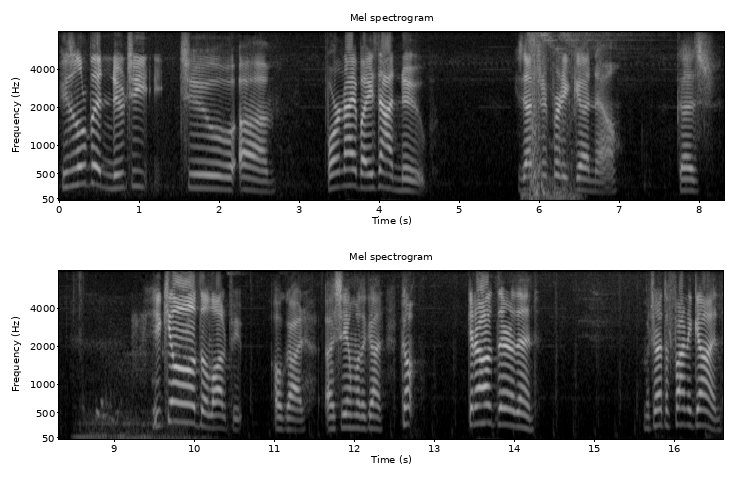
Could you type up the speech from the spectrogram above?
He's a little bit new to to um Fortnite, but he's not a noob. He's actually pretty good now. Cause he killed a lot of people. Oh god, I see him with a gun. Come Get out there then. I'm gonna try to find a gun.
